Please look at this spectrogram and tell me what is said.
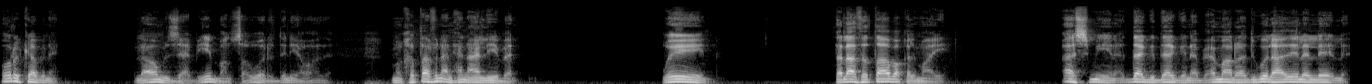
وركبنا. لا هم الذهبيين بنصور الدنيا وهذا. من خطفنا نحن على اليبل وين؟ ثلاثة طابق الماي أسمينا دق دقنا بعمارة. تقول هذه اللي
